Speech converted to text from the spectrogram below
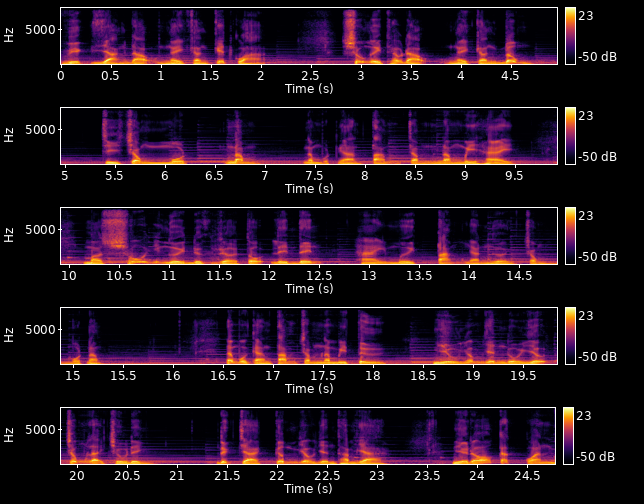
việc giảng đạo ngày càng kết quả. Số người theo đạo ngày càng đông. Chỉ trong một năm năm 1852 mà số những người được rửa tội lên đến 28.000 người trong một năm. Năm 1854, nhiều nhóm dân nổi dậy chống lại triều đình. Đức cha cấm giáo dân tham gia. Nhờ đó các quan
